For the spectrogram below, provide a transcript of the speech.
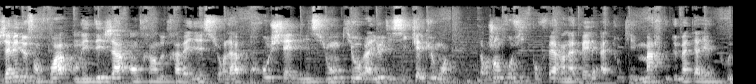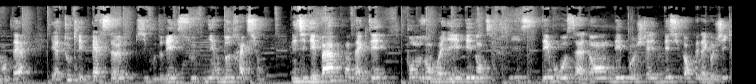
Jamais 203, on est déjà en train de travailler sur la prochaine mission qui aura lieu d'ici quelques mois. Alors j'en profite pour faire un appel à toutes les marques de matériel bucco-dentaire et à toutes les personnes qui voudraient soutenir notre action. N'hésitez pas à me contacter pour nous envoyer des dentifrices, des brosses à dents, des pochettes, des supports pédagogiques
